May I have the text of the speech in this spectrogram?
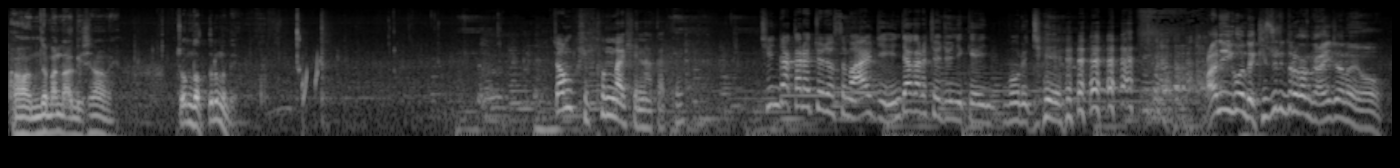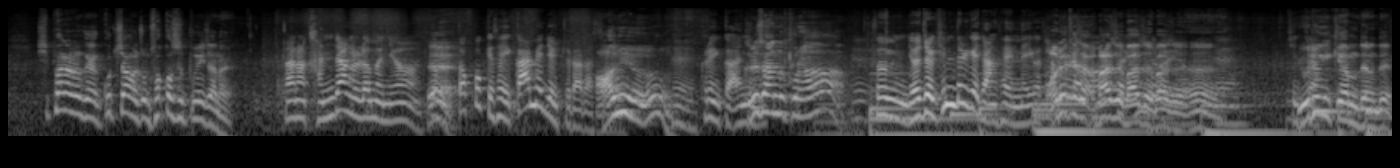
아, 근데 맛 나기 싫어하네. 좀 더 끓으면 돼요. 좀 깊은 맛이 날것 같아요. 진작 가르쳐 줬으면 알지. 인자 가르쳐 주니까 모르지. 아니 이건 내 기술이 들어간 게 아니잖아요. 시판하는 그냥 고추장을 좀 섞었을 뿐이잖아요. 나는 간장을 넣으면요. 좀 네. 떡볶이 색이 까매질 줄 알았어요. 아니에요. 네, 그러니까 아니. 그래서 안 넣구나. 좀 여적 힘들게 장사했네. 이거 어렵게 담으려고 장- 맞아요, 맞아요. 맞아요. 예. 네, 진짜. 요령 있게 하면 되는데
